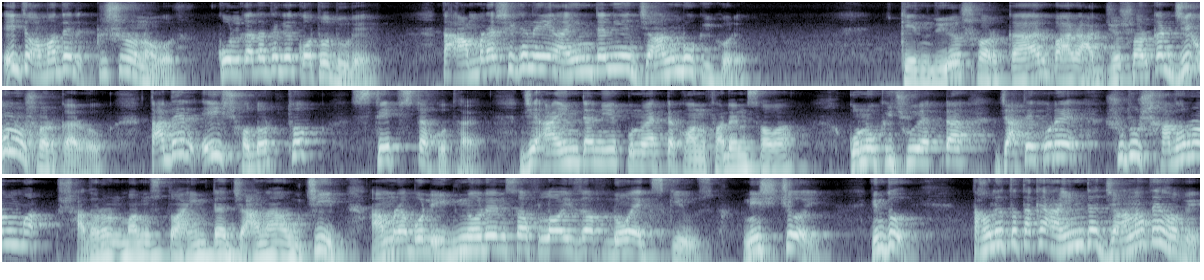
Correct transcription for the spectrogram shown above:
এই তো আমাদের কৃষ্ণনগর কলকাতা থেকে কত দূরে? তা আমরা সেখানে এই আইনটা নিয়ে জানব কি করে? কেন্দ্রীয় সরকার বা রাজ্য সরকার, যে কোনো সরকার হোক, তাদের এই সদর্থক স্টেপসটা কোথায়? যে আইনটা নিয়ে কোনো একটা কনফারেন্স হওয়া, কোনো কিছু একটা, যাতে করে শুধু সাধারণ সাধারণ মানুষ তো আইনটা জানা উচিত। আমরা বলি ignorance of law is of no excuse নিশ্চয়ই। কিন্তু তাহলে তো তাকে আইনটা জানাতে হবে।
